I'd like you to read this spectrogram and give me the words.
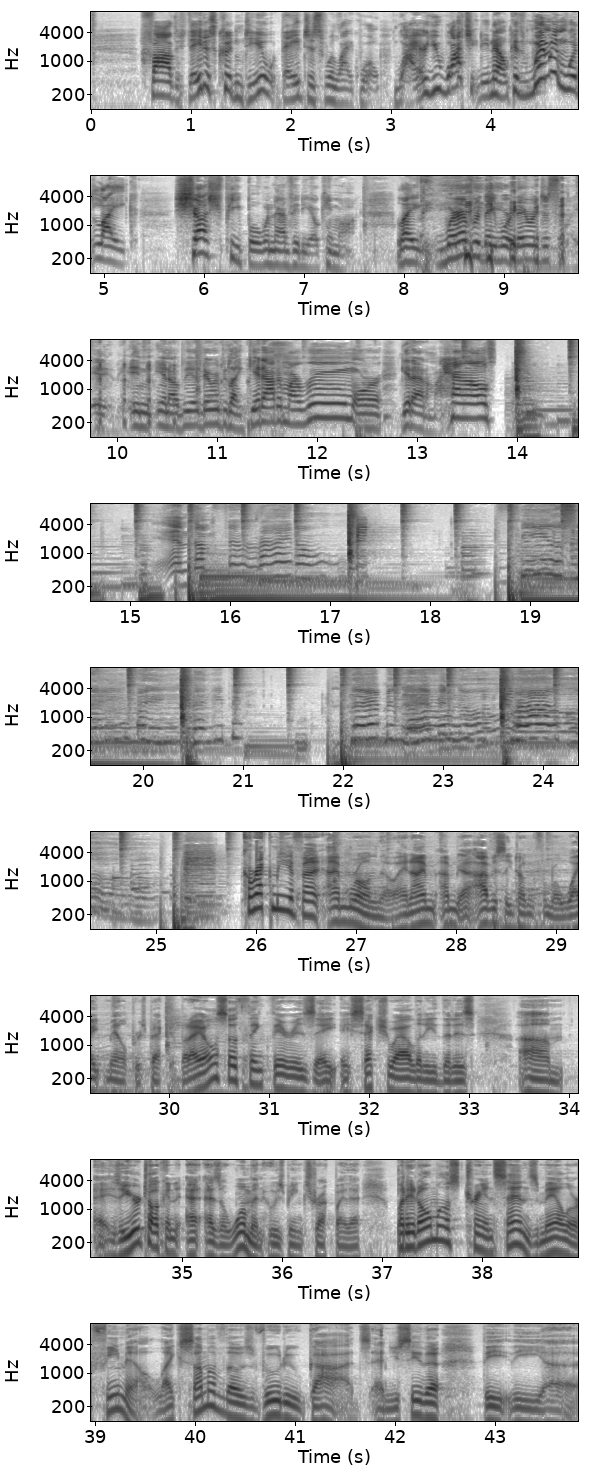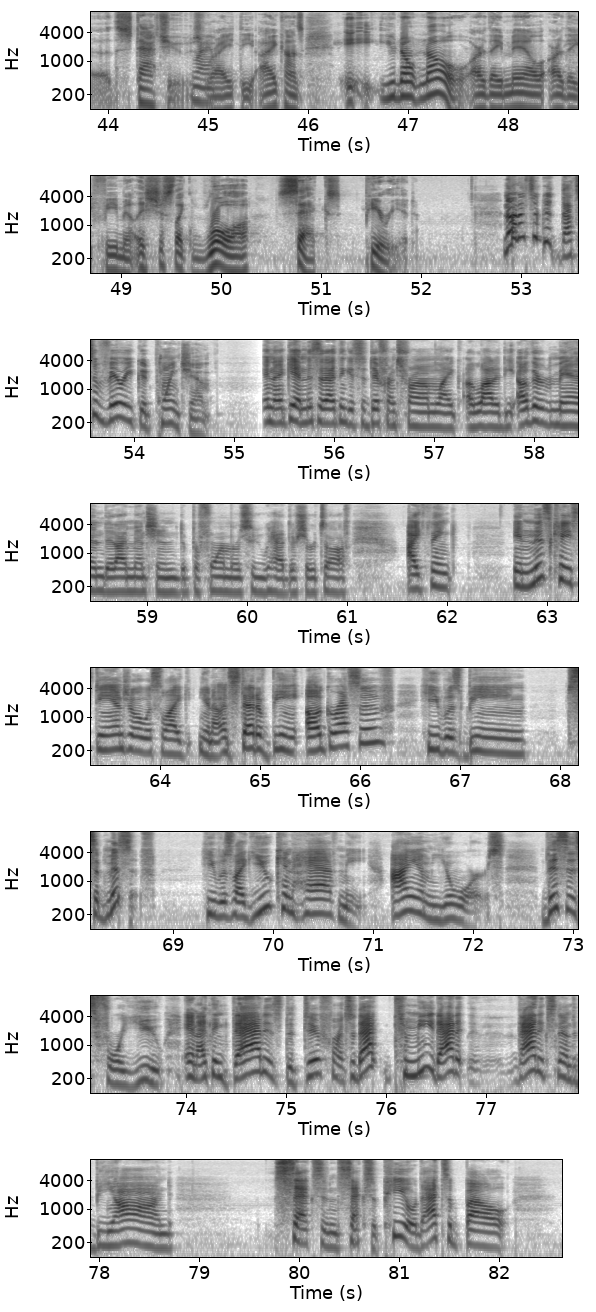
fathers. They just couldn't deal with. They just were like, "Well, why are you watching?" You know, because women would like shush people when that video came on like wherever they were they were just eh, in you know they, they would be like get out of my room or get out of my house and I'm right on. Feel Let me know. Let me know. Correct me if I, I'm wrong, though, and I'm, I'm obviously talking from a white male perspective, but I also think there is a, a sexuality that is. Um, so you're talking a, as a woman who's being struck by that, but it almost transcends male or female. Like some of those voodoo gods, and you see the the the uh, statues, Right. right? The icons. I you don't know are they male, are they female? It's just like raw sex. Period. No, that's a good. That's a very good point, Jim. And again, this is I think it's a difference from like a lot of the other men that I mentioned, the performers who had their shirts off. I think in this case, D'Angelo was like, you know, instead of being aggressive, he was being submissive. He was like, "You can have me. I am yours. This is for you." And I think that is the difference. So that to me, that that extends beyond sex and sex appeal. That's about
